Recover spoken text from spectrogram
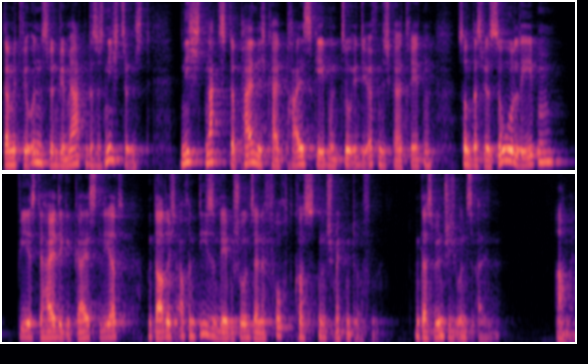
Damit wir uns, wenn wir merken, dass es nicht so ist, nicht nackt der Peinlichkeit preisgeben und so in die Öffentlichkeit treten, sondern dass wir so leben, wie es der Heilige Geist lehrt und dadurch auch in diesem Leben schon seine Fruchtkosten schmecken dürfen. Und das wünsche ich uns allen. Amen.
